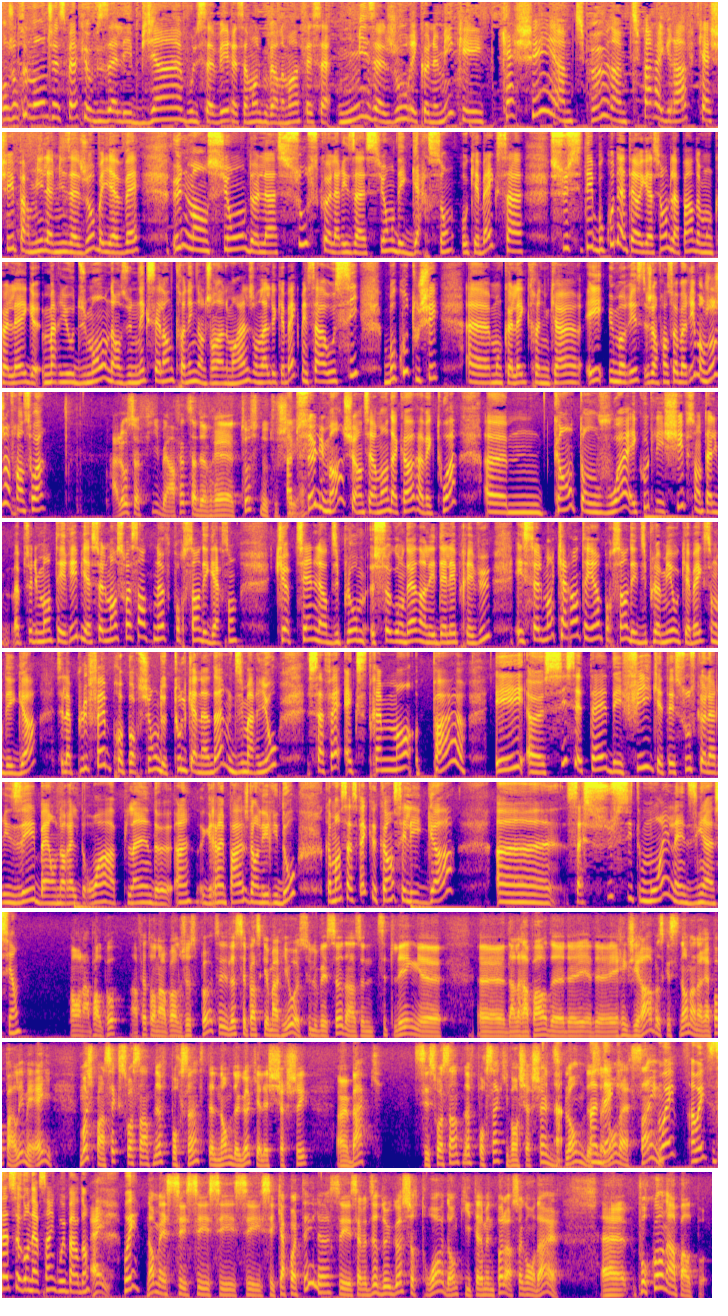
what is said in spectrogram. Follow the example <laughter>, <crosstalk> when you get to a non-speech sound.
Bonjour tout le monde, j'espère que vous allez bien. Vous le savez, récemment, le gouvernement a fait sa mise à jour économique et caché un petit peu, dans un petit paragraphe caché parmi la mise à jour, ben, il y avait une mention de la sous-scolarisation des garçons au Québec. Ça a suscité beaucoup d'interrogations de la part de mon collègue Mario Dumont dans une excellente chronique dans le Journal de Montréal, Journal de Québec, mais ça a aussi beaucoup touché euh, mon collègue chroniqueur et humoriste Jean-François Barry. Bonjour Jean-François. Allô Sophie, ben en fait ça devrait tous nous toucher. Hein. Absolument, je suis entièrement d'accord avec toi. Euh, quand on voit, écoute, les chiffres sont absolument terribles. Il y a seulement 69% des garçons qui obtiennent leur diplôme secondaire dans les délais prévus et seulement 41% des diplômés au Québec sont des gars. C'est la plus faible proportion de tout le Canada, nous dit Mario. Ça fait extrêmement peur. Et euh, si c'était des filles qui étaient sous-scolarisées, ben on aurait le droit à plein de hein, grimpage dans les rideaux. Comment ça se fait que quand c'est les gars, euh, ça suscite moins l'indignation? On n'en parle pas. En fait, on n'en parle juste pas. là, c'est parce que Mario a soulevé ça dans une petite ligne euh, dans le rapport de, Girard, parce que sinon, on n'en aurait pas parlé. Mais hey, moi, je pensais que 69% c'était le nombre de gars qui allaient chercher un bac c'est 69% qui vont chercher un diplôme de secondaire 5. Oui, ah oui c'est ça, secondaire 5, oui, pardon. oui. Non, mais c'est capoté, là. Ça veut dire deux gars sur trois, donc, qui ne terminent pas leur secondaire. Euh, pourquoi on n'en parle pas?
